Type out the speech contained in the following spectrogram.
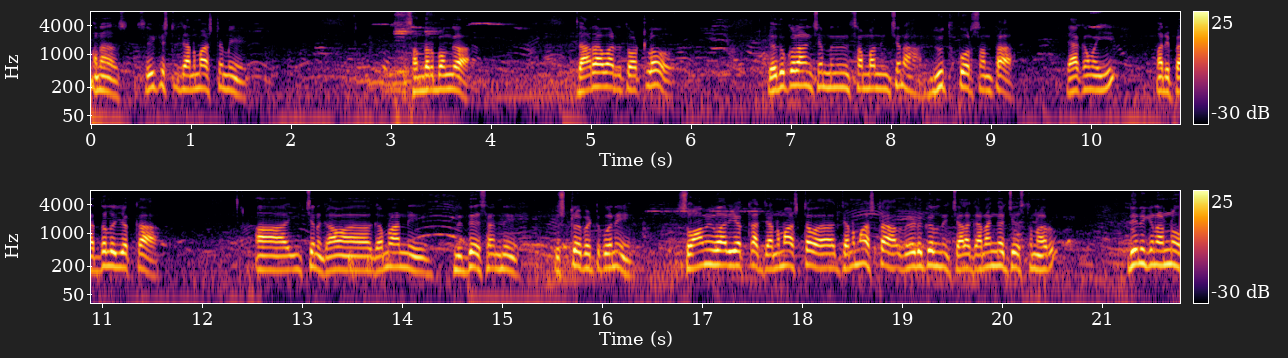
మన శ్రీకృష్ణ జన్మాష్టమి సందర్భంగా ధారావారి తోటలో ఎదుకులానికి సంబంధించిన సంబంధించిన యూత్ ఫోర్స్ అంతా ఏకమయ్యి మరి పెద్దల యొక్క ఇచ్చిన గమ గమనాన్ని నిర్దేశాన్ని దృష్టిలో పెట్టుకొని స్వామివారి యొక్క జన్మాష్ట జన్మాష్ట వేడుకల్ని చాలా ఘనంగా చేస్తున్నారు. దీనికి నన్ను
